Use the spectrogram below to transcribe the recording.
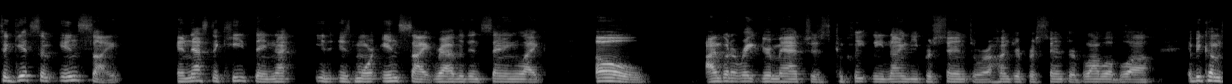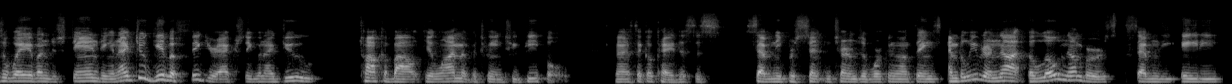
to get some insight. And that's the key thing that is more insight rather than saying like, oh, I'm going to rate your matches completely 90% or 100% or blah, blah, blah. It becomes a way of understanding. And I do give a figure actually when I do talk about the alignment between two people. And I think, okay, this is 70% in terms of working on things. And believe it or not, the low numbers, 70, 80,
